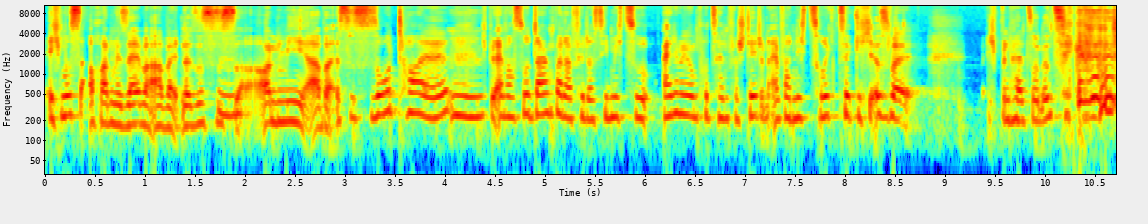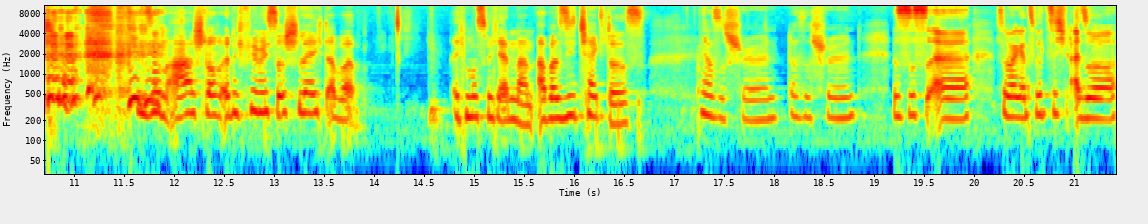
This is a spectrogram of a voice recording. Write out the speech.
Ich muss auch an mir selber arbeiten. Also es ist mhm. on me, aber es ist so toll. Mhm. Ich bin einfach so dankbar dafür, dass sie mich zu einer Million Prozent versteht und einfach nicht zurückzickig ist, weil ich bin halt so eine Zicke. ich bin so ein Arschloch und ich fühle mich so schlecht, aber ich muss mich ändern. Aber sie checkt es. Das ist schön, das ist schön. Das ist, äh, ist immer ganz witzig. Also,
